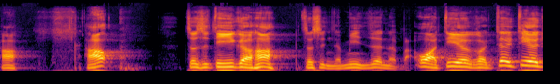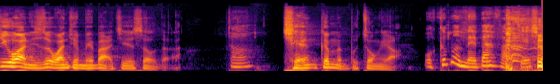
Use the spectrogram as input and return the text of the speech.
啊，好，这是第一个哈，这是你的命认了吧？哇，第二个这第二句话你是完全没办法接受的啊，钱根本不重要，我根本没办法接受，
